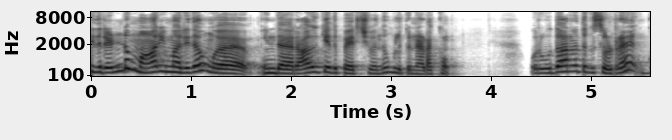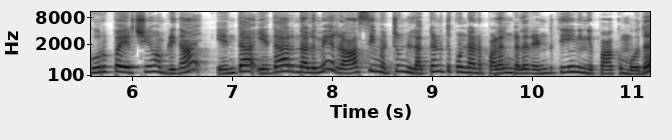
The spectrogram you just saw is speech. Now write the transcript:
இது ரெண்டும் மாறி மாறி தான் உங்கள் இந்த ராகுகேது பயிற்சி வந்து உங்களுக்கு நடக்கும். ஒரு உதாரணத்துக்கு சொல்கிறேன் குரு பயிற்சியும் அப்படி தான் எந்த எதாக இருந்தாலுமே ராசி மற்றும் லக்கணத்துக்கு உண்டான பலன்களை ரெண்டுத்தையும் நீங்கள் பார்க்கும்போது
